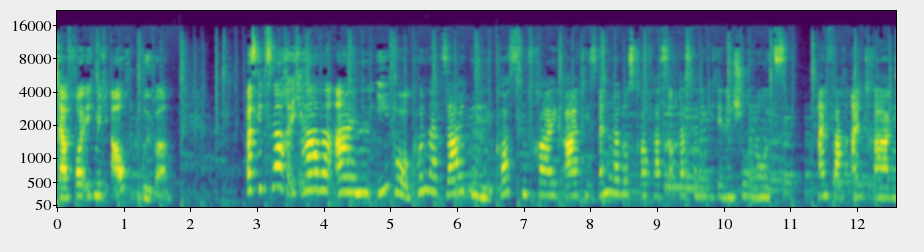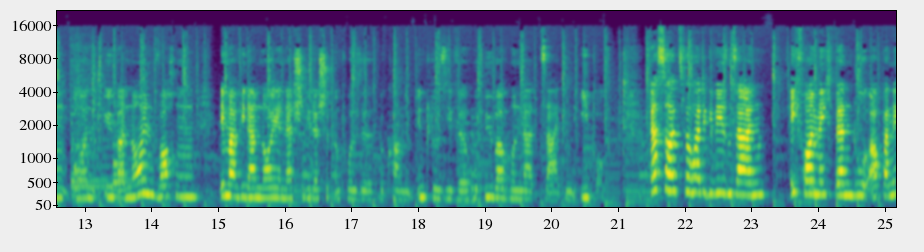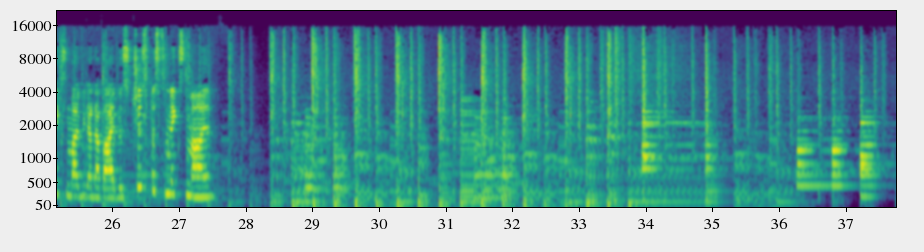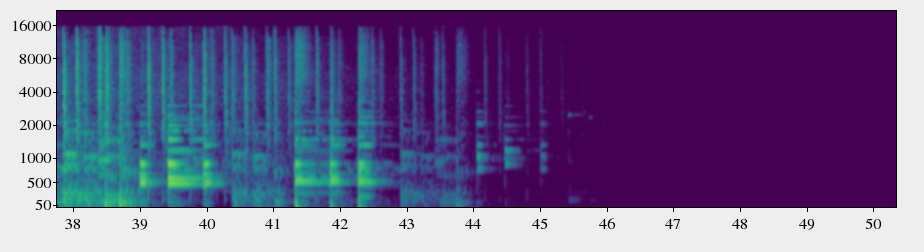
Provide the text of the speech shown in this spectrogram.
Da freue ich mich auch drüber. Was gibt's noch? Ich habe ein E-Book, 100 Seiten, kostenfrei, gratis. Wenn du da Lust drauf hast, auch das verlinke ich dir in den Shownotes. Einfach eintragen und über neun Wochen immer wieder neue Natural Leadership Impulse bekommen, inklusive über 100 Seiten E-Book. Das soll es für heute gewesen sein. Ich freue mich, wenn du auch beim nächsten Mal wieder dabei bist. Tschüss, bis zum nächsten Mal.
